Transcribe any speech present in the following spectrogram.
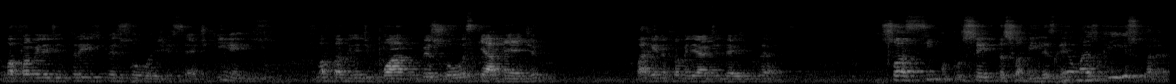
Numa família de três pessoas, de 7.500 uma família de quatro pessoas, que é a média, uma renda familiar de 10 mil reais. Só 5% das famílias ganham mais do que isso, galera.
